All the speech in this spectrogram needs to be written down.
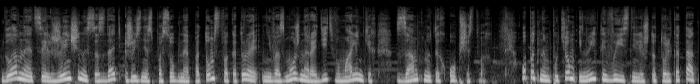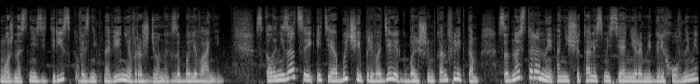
Главная цель женщины – создать жизнеспособное потомство, которое невозможно родить в маленьких замкнутых обществах. Опытным путем инуиты выяснили, что только так можно снизить риск возникновения врожденных заболеваний. С колонизацией эти обычаи приводили к большим конфликтам. С одной стороны, они считались миссионерами греховными,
